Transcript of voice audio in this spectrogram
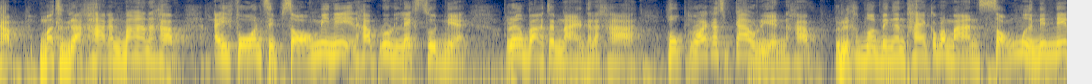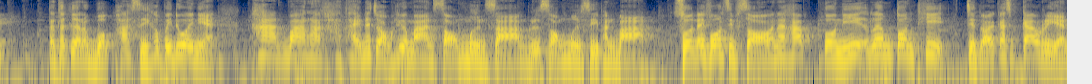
ครับ มาถึงราคากันบ้างนะครับ iPhone 12 mini นะครับรุ่นเล็กสุดเนี่ยเริ่มวางจำหน่ายในราคา 699 เหรียญนะครับ หรือคำนวณเป็นเงินไทยก็ประมาณ 20,000 นิดๆ แต่ถ้าเกิดเราบวกภาษีเข้าไปด้วยเนี่ยคาดว่าราคาไทยน่าจะออกมาที่ประมาณ 23,000หรือ 24,000 บาท ส่วน iPhone 12 นะครับ ตัวนี้เริ่มต้นที่ 799 เหรียญ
